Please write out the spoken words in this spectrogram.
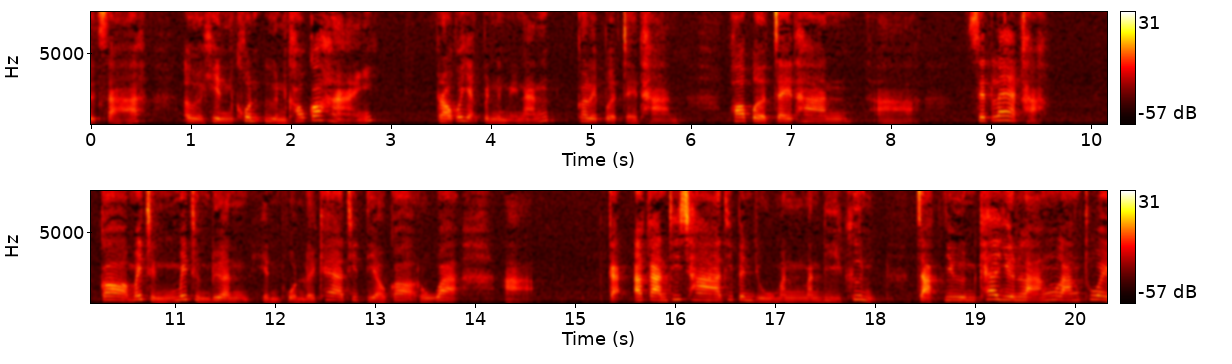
ศึกษาเออเห็นคนอื่นเขาก็หาย เราก็อยากเป็นหนึ่งในนั้น ก็เลยเปิดใจทาน พอเปิดใจทานเซตแรกค่ะ ก็ไม่ถึงไม่ถึงเดือนเห็นผลเลยแค่อาทิตย์เดียวก็รู้ว่าอาการที่ชาที่เป็นอยู่มันมันดีขึ้น จากยืนแค่ยืนล้างล้างถ้วย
